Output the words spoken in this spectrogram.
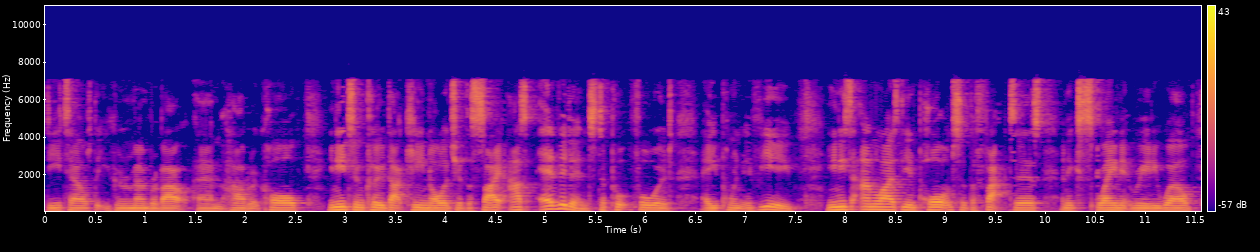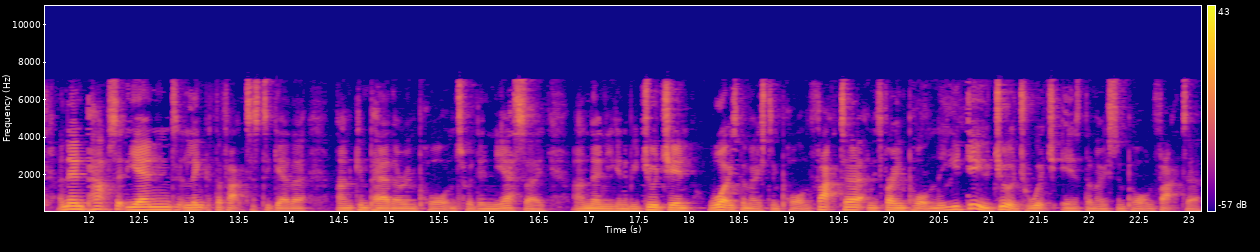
details that you can remember about um, Hardwick Hall. You need to include that key knowledge of the site as evidence to put forward a point of view. You need to analyse the importance of the factors and explain it really well. And then perhaps at the end, link the factors together and compare their importance within the essay. And then you're going to be judging what is the most important factor. And it's very important that you do judge which is the most important factor.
